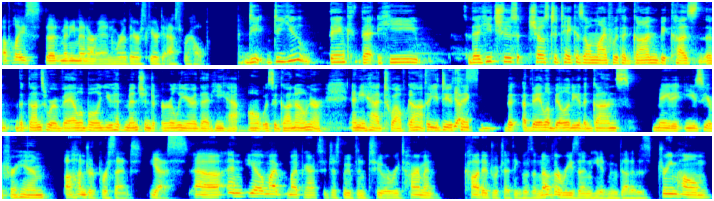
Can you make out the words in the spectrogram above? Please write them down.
a place that many men are in where they're scared to ask for help. Do, do you think that he that he choose, chose to take his own life with a gun because the, the guns were available. You had mentioned earlier that he oh, was a gun owner and he had 12 guns. So you do yes. think the availability of the guns made it easier for him? A hundred percent. Yes. Uh, and, you know, my, my parents had just moved into a retirement cottage, which I think was another reason he had moved out of his dream home,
